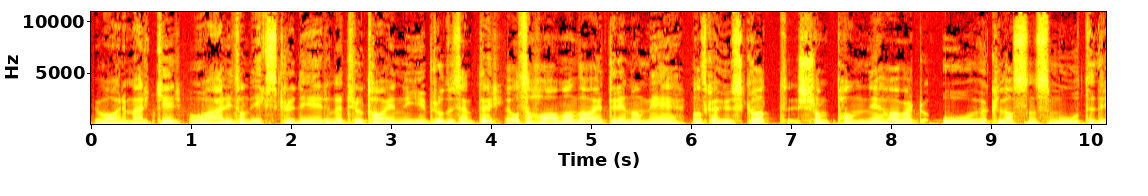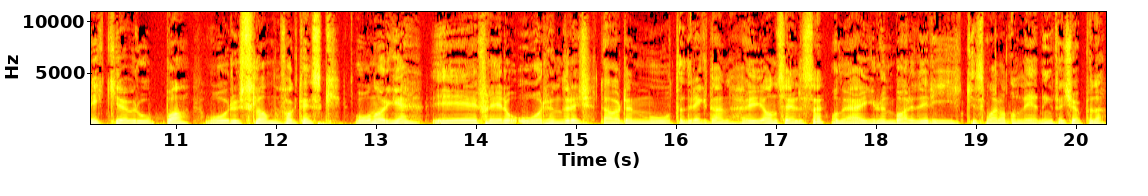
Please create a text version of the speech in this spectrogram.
varemerker, og er litt sånn ekskluderende til å ta inn nye produsenter. Og så har man da et renommé. Man skal huske at champagne har vært overklassens motedrikk i Europa, og Russland, faktisk. Og Norge, i flere århundrer. Det har vært en motedrikk, det er en høy anseelse, og det er i grunnen bare de rike som har hatt anledning til å kjøpe det.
